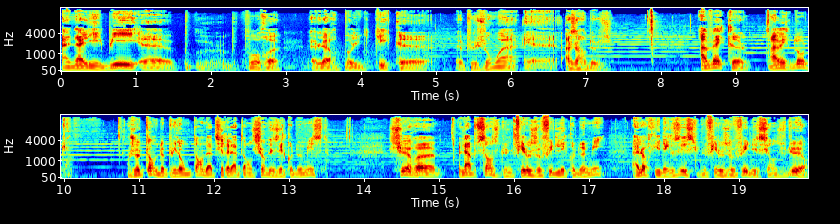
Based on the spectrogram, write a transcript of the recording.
un alibi euh, pour euh, leur politique euh, plus ou moins hasardeuse. Avec, avec d'autres, je tente depuis longtemps d'attirer l'attention des économistes sur l'absence d'une philosophie de l'économie, alors qu'il existe une philosophie des sciences dures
